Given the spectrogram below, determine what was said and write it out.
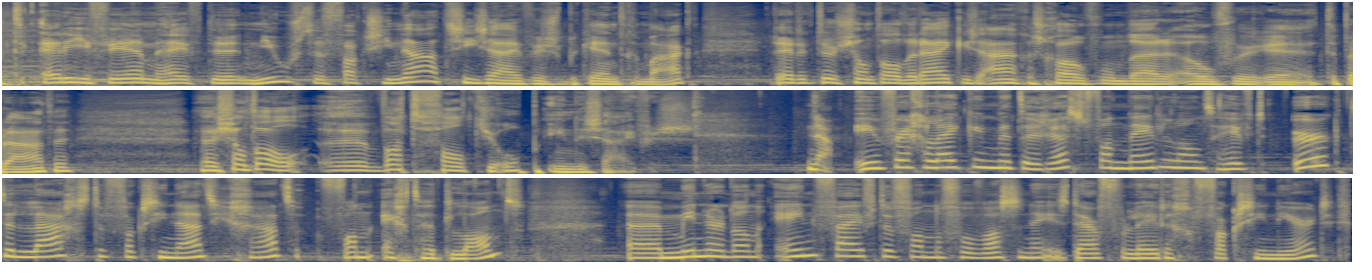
Het RIVM heeft de nieuwste vaccinatiecijfers bekendgemaakt. Redacteur Chantal de Rijk is aangeschoven om daarover uh, te praten. Uh, Chantal, uh, wat valt je op in de cijfers? Nou, in vergelijking met de rest van Nederland heeft Urk de laagste vaccinatiegraad van echt het land. Uh, minder dan 1 vijfde van de volwassenen is daar volledig gevaccineerd.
